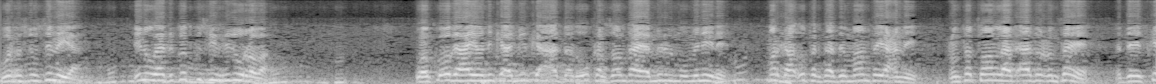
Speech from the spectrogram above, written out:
wuu xusuusinayaa inuu hada god ku sii riduu rabaa waan ku ogahayo ninka amiirka aad baad ugu kalsoon tahay amiirulmu'miniine markaad u tagtaa dee maanta yacni cunto toonlaad aad u cuntaye dee iska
